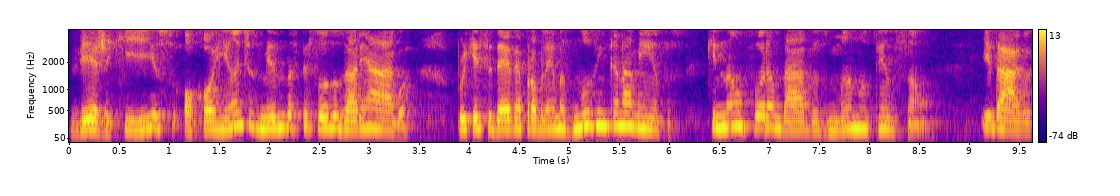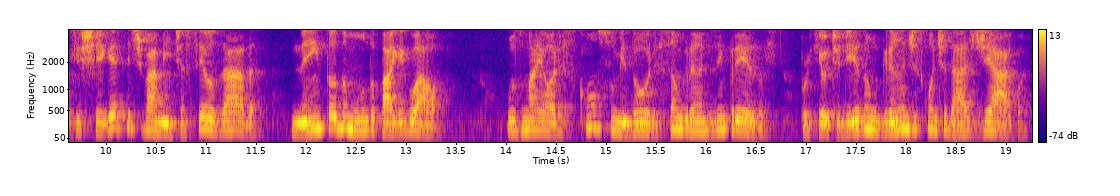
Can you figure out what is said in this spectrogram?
Veja que isso ocorre antes mesmo das pessoas usarem a água, porque se deve a problemas nos encanamentos, que não foram dados manutenção. E da água que chega efetivamente a ser usada, nem todo mundo paga igual. Os maiores consumidores são grandes empresas, porque utilizam grandes quantidades de água.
